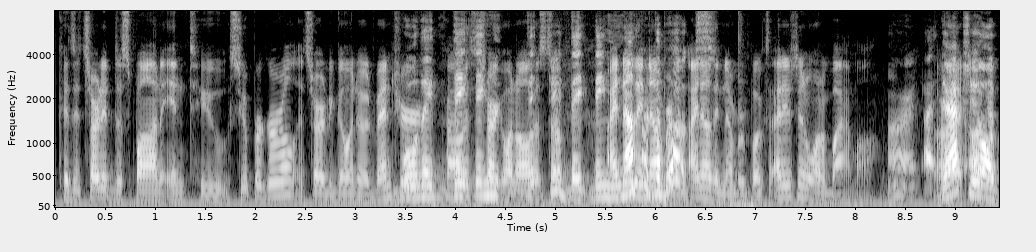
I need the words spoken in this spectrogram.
because it started to spawn into Supergirl. It started to go into Adventure. Well, they comics, they, they started going all they- this dude, stuff. they- they I know they numbered the numbered. I know they number books. I just didn't want to buy them all. All right, I, All they're right, actually I'll all get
